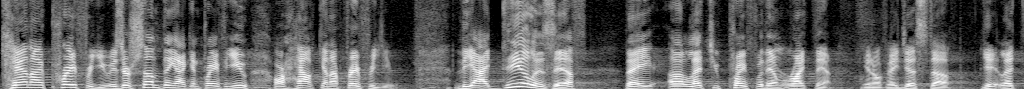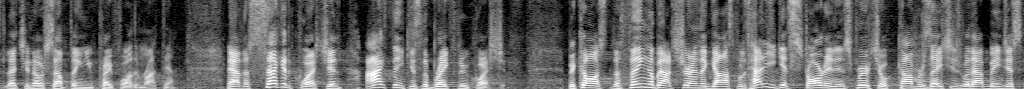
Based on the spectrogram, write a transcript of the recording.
Can I pray for you? Is there something I can pray for you, or how can I pray for you? The ideal is if they uh, let you pray for them right then. You know, if they just uh, get, let, let you know something, you pray for them right then. Now, the second question, I think, is the breakthrough question. Because the thing about sharing the gospel is how do you get started in spiritual conversations without being just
